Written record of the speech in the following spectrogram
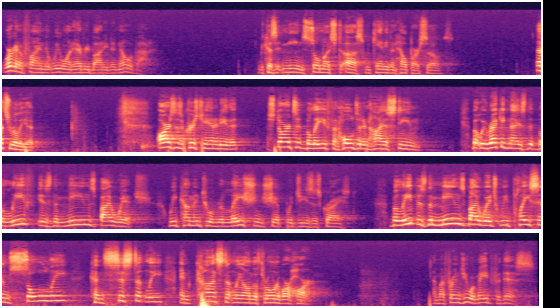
we're going to find that we want everybody to know about it. Because it means so much to us, we can't even help ourselves. That's really it. Ours is a Christianity that starts at belief and holds it in high esteem. But we recognize that belief is the means by which we come into a relationship with Jesus Christ. Belief is the means by which we place Him solely consistently and constantly on the throne of our heart. And my friends, you were made for this.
